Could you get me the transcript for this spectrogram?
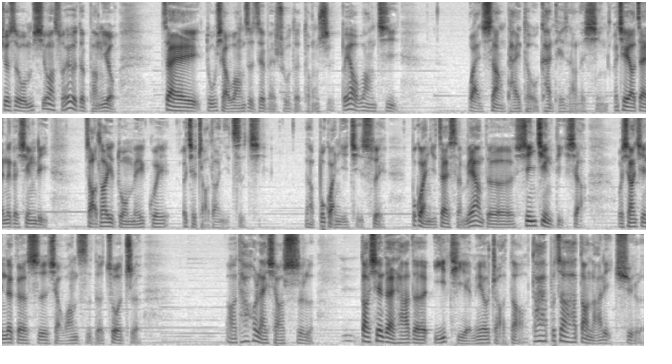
就是我们希望所有的朋友在读《小王子》这本书的同时，不要忘记晚上抬头看天上的星，而且要在那个心里。找到一朵玫瑰，而且找到你自己。那不管你几岁，不管你在什么样的心境底下，我相信那个是《小王子》的作者。哦，他后来消失了，到现在他的遗体也没有找到，大家不知道他到哪里去了。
